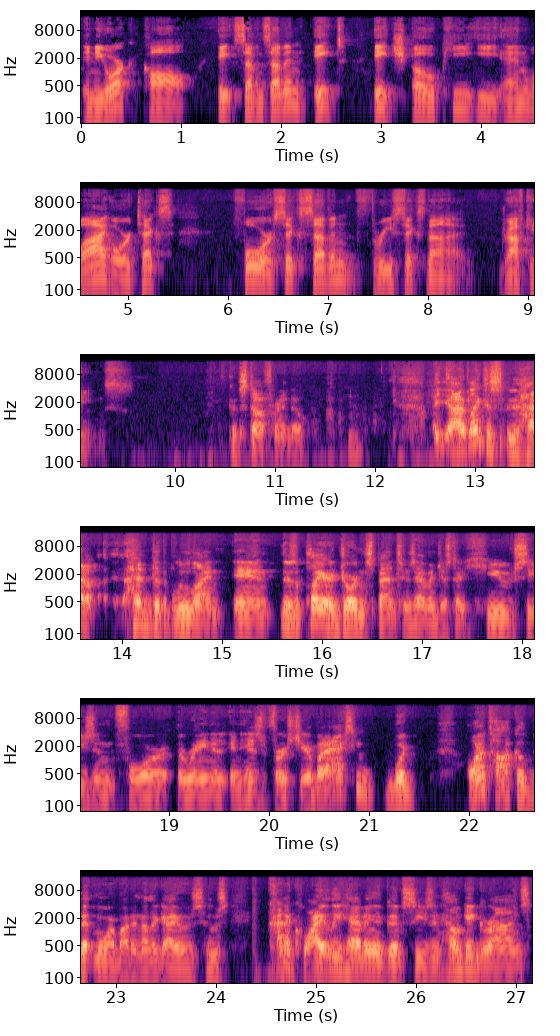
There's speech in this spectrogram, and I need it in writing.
In New York, call 877 8 H O P E N Y or text 467 369. DraftKings. Good stuff, Rando. Hmm? Yeah, I'd like to head, head to the blue line, and there's a player, Jordan Spence, who's having just a huge season for the Reign in, his first year. But I actually would I want to talk a bit more about another guy who's who's kind of quietly having a good season. Helge Grans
